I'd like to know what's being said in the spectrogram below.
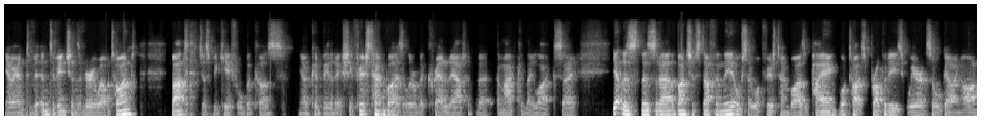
you know, inter- interventions are very well timed, but just be careful because, you know, it could be that actually first home buyers are a little bit crowded out of the, the market they like. So, yeah, there's there's uh, a bunch of stuff in there. Also, what first home buyers are paying, what types of properties, where it's all going on.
